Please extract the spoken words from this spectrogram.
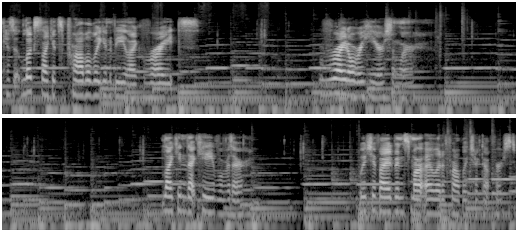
Because it looks like it's probably going to be like right... Right over here somewhere. Like in that cave over there. Which if I had been smart, I would have probably checked out first.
